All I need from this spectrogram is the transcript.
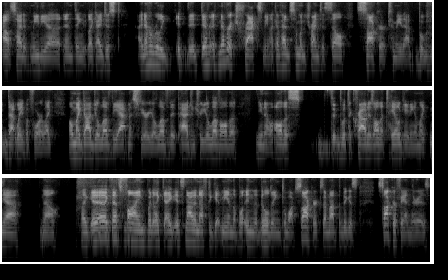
outside of media and things like I just I never really it it never it never attracts me. Like I've had someone trying to sell soccer to me that that way before. Like oh my god, you'll love the atmosphere, you'll love the pageantry, you'll love all the you know all this the, what the crowd is, all the tailgating. I'm like yeah, no, like eh, like that's fine, but like I, it's not enough to get me in the in the building to watch soccer because I'm not the biggest soccer fan there is.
